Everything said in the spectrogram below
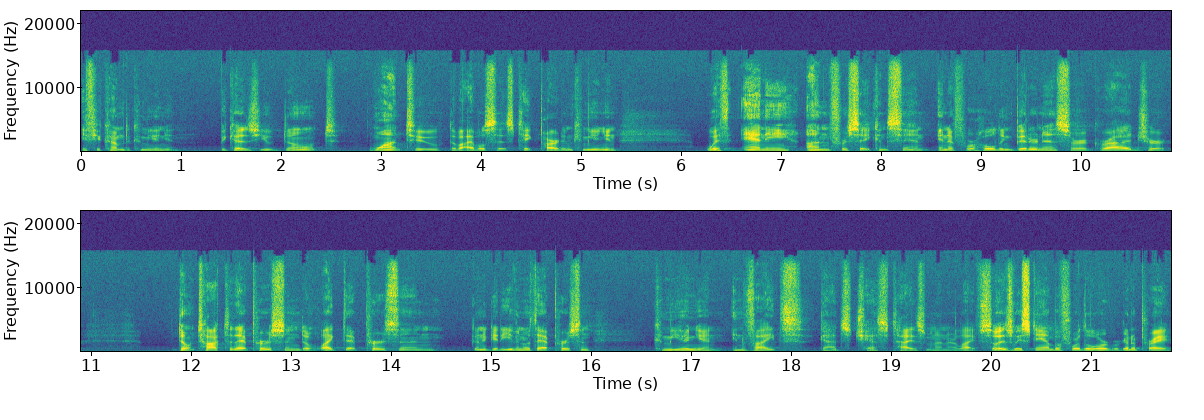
if you come to communion because you don't want to, the Bible says, take part in communion with any unforsaken sin. And if we're holding bitterness or a grudge or don't talk to that person, don't like that person, going to get even with that person, communion invites God's chastisement on our life. So as we stand before the Lord, we're going to pray.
